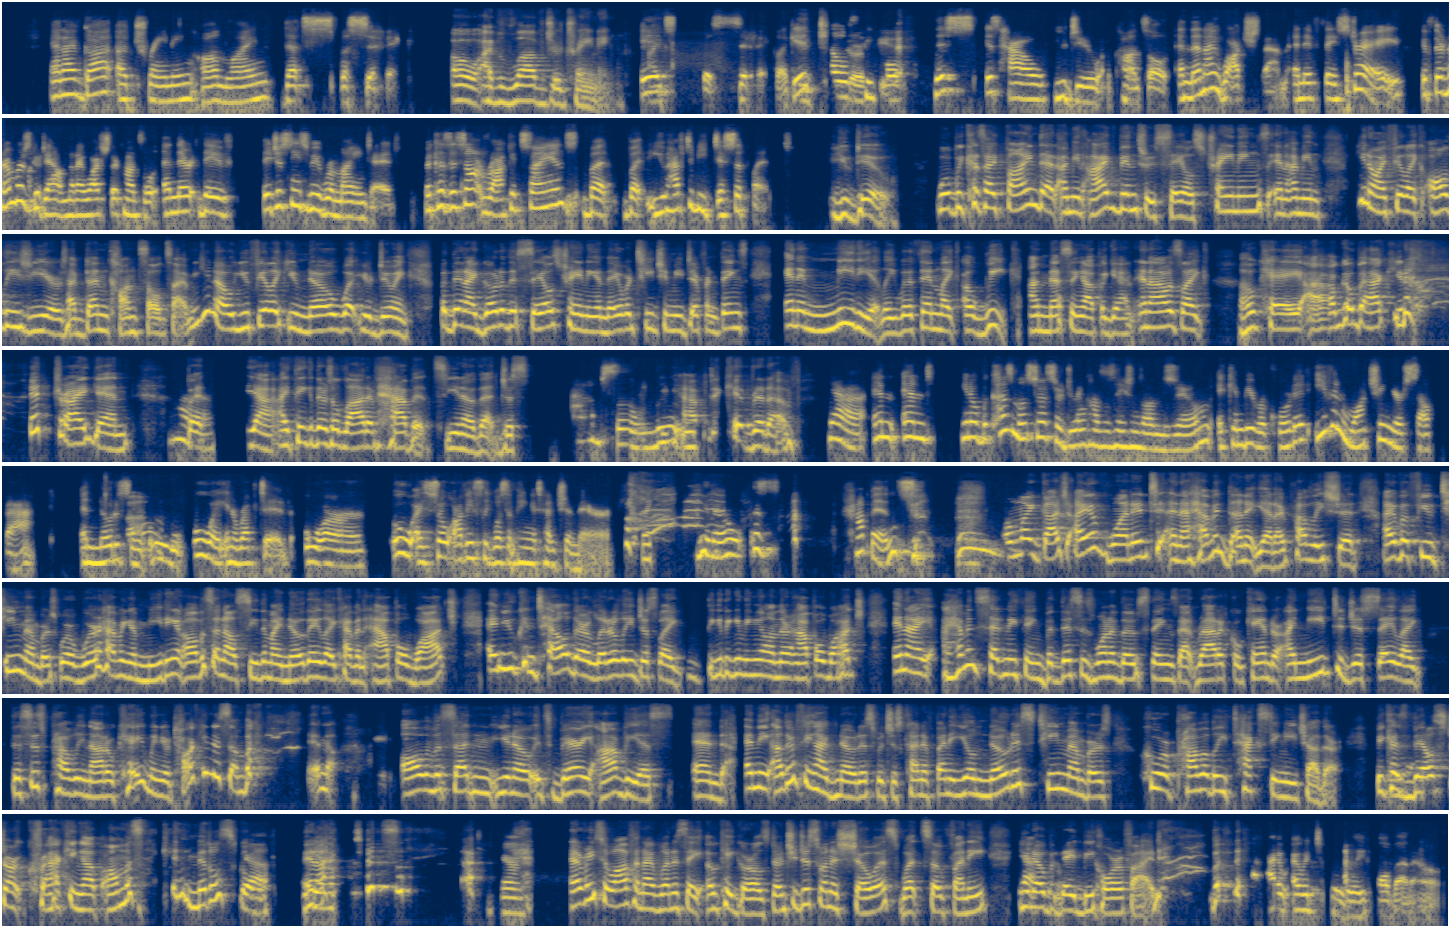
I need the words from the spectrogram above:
And I've got a training online that's specific. Oh, I've loved your training. It's specific. Like it, tells people is. this is how you do a consult. And then I watch them. And if they stray, if their numbers go down, then I watch their consult and they're they've they just need to be reminded because it's not rocket science, but but you have to be disciplined. You do. Well, because I find that, I mean, I've been through sales trainings and I mean, you know, I feel like all these years I've done consults. I mean, you know, you feel like you know what you're doing. But then I go to this sales training and they were teaching me different things. And immediately within like a week, I'm messing up again. And I was like, okay, I'll go back, you know, and try again. Yeah. But yeah, I think there's a lot of habits, you know, that just absolutely have to get rid of. Yeah. And, and, you know, because most of us are doing consultations on Zoom, it can be recorded. Even watching yourself back and noticing, oh, oh, I interrupted, or oh, I so obviously wasn't paying attention there. Like, you know, this happens. oh my gosh, I have wanted to, and I haven't done it yet. I probably should. I have a few team members where we're having a meeting, and all of a sudden I'll see them. I know they like have an Apple Watch, and you can tell they're literally just like ding ding ding on their Apple Watch. And I I haven't said anything, but this is one of those things that radical candor. I need to just say like this is probably not okay when you're talking to somebody, and all of a sudden you know it's very obvious and and the other thing I've noticed, which is kind of funny, you'll notice team members who are probably texting each other because mm-hmm. they'll start cracking up almost like in middle school. Yeah. And yeah. I just yeah. every so often I want to say, okay, girls, don't you just want to show us what's so funny? You know, but they'd be horrified. but I, I, would totally call that out.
